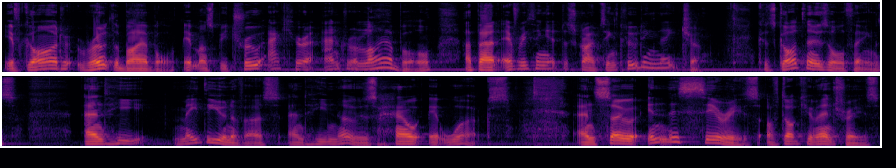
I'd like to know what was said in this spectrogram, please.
If God wrote the Bible, it must be true, accurate, and reliable about everything it describes, including nature, because God knows all things, and He made the universe, and He knows how it works. And so, in this series of documentaries,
